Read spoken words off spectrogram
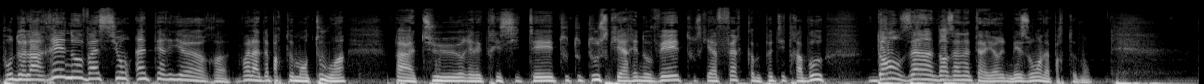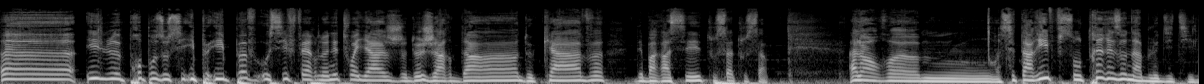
pour de la rénovation intérieure. Voilà, d'appartements, tout, hein. Peinture, électricité, tout, tout, tout ce qui est à rénover, tout ce qui est à faire comme petits travaux dans un, dans un intérieur, une maison, un appartement. Euh, il propose aussi, ils, pe- ils peuvent aussi faire le nettoyage de jardin, de caves, débarrasser, tout ça, tout ça. Alors, euh, ces tarifs sont très raisonnables, dit-il.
